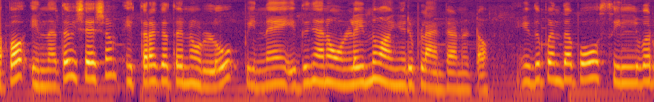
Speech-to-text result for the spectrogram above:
അപ്പോൾ ഇന്നത്തെ വിശേഷം ഇത്രയൊക്കെ തന്നെ ഉള്ളൂ. പിന്നെ ഇത് ഞാൻ ഓൺലൈനിൽ നിന്ന് വാങ്ങിയൊരു പ്ലാന്റ് ആണ് കേട്ടോ ഇതിപ്പോൾ എന്താ ഇപ്പോൾ സിൽവർ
